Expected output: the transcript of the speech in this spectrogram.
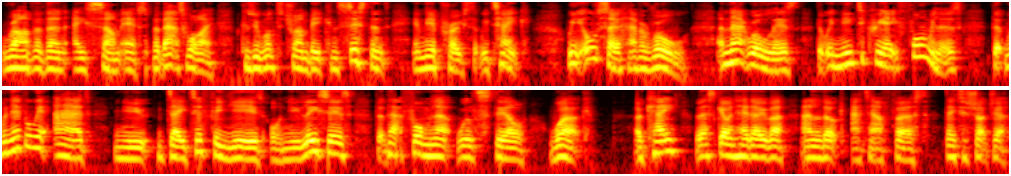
rather than a sum ifs, but that's why, because we want to try and be consistent in the approach that we take. We also have a rule, and that rule is that we need to create formulas that whenever we add new data for years or new leases, that that formula will still work. Okay, let's go and head over and look at our first data structure.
